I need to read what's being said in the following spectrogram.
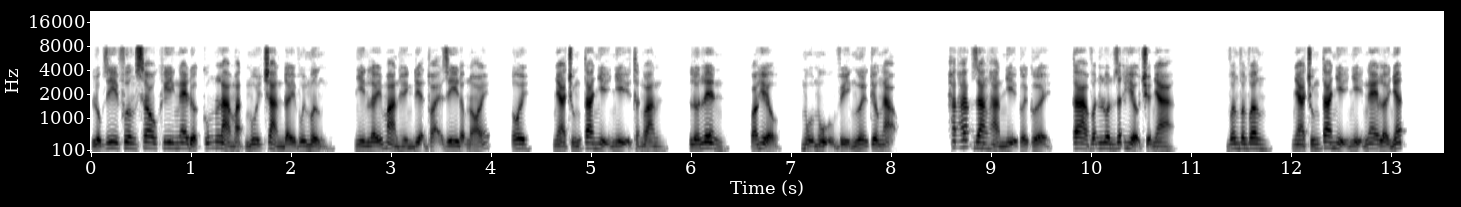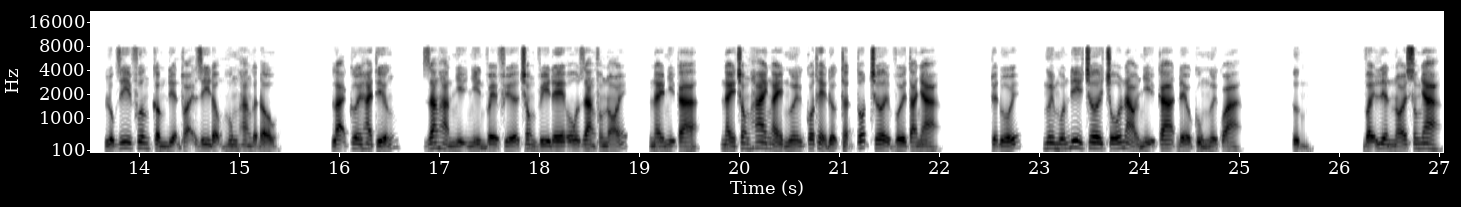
Lục di phương sau khi nghe được cũng là mặt mũi tràn đầy vui mừng, nhìn lấy màn hình điện thoại di động nói, ôi, nhà chúng ta nhị nhị thật ngoan, lớn lên, quá hiểu, mụ mụ vì ngươi kiêu ngạo. Hắc hắc giang hàn nhị cười cười, ta vẫn luôn rất hiểu chuyện nhà vân vân vân nhà chúng ta nhị nhị nghe lời nhất lục di phương cầm điện thoại di động hung hăng gật đầu. Lại cười hai tiếng, giang hàn nhị nhìn về phía trong video giang phong nói, này nhị ca, này trong hai ngày ngươi có thể được thật tốt chơi với ta nha. Tuyệt đối, ngươi muốn đi chơi chỗ nào nhị ca đều cùng ngươi qua. Ừ m vậy liền nói xong nha.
